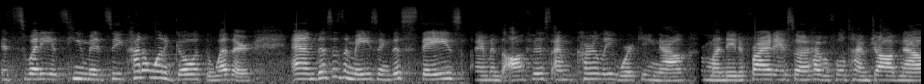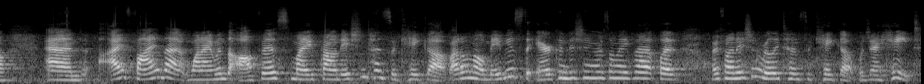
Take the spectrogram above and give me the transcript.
it's sweaty it's humid so you kind of want to go with the weather. And this is amazing. This stays I'm in the office. I'm currently working now from Monday to Friday so I have a full-time job now. And I find that when I'm in the office my foundation tends to cake up. I don't know maybe it's the air conditioning or something like that but my foundation really tends to cake up which I hate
